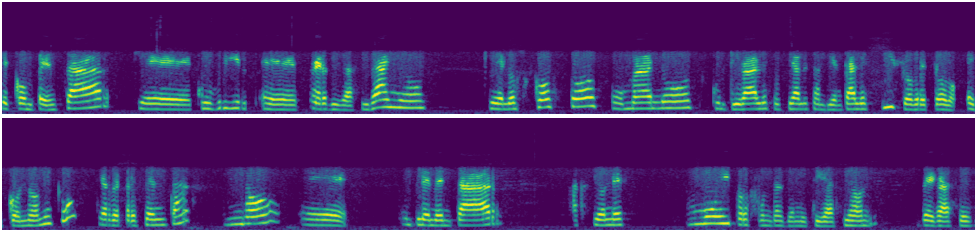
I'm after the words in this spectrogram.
que compensar, que cubrir eh, pérdidas y daños, que los costos humanos, culturales, sociales, ambientales y sobre todo económicos que representa no eh, implementar acciones muy profundas de mitigación de gases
